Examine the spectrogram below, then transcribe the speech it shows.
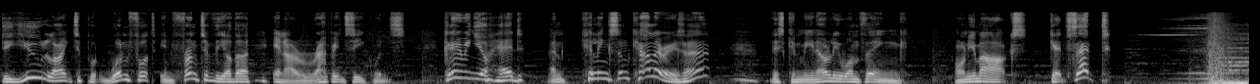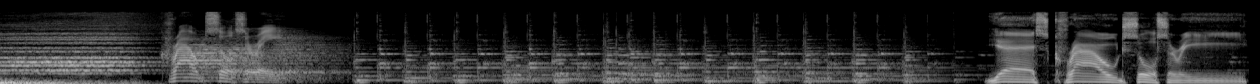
do you like to put one foot in front of the other in a rapid sequence, clearing your head and killing some calories, eh? This can mean only one thing. On your marks, get set. Crowdsourcery. Yes, crowdsourcery.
